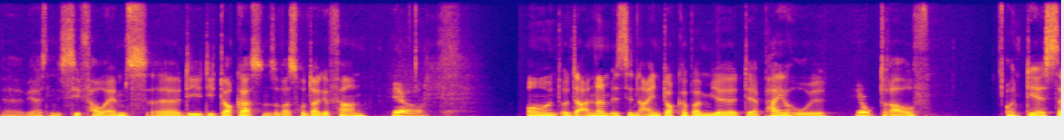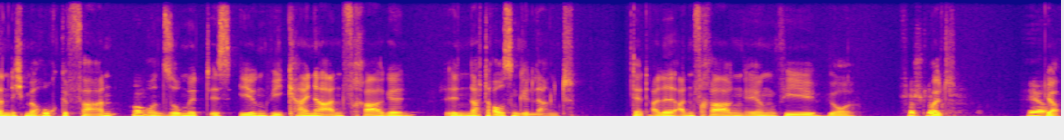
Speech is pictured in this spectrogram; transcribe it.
äh, wie heißen die, CVMs, äh, die, die Dockers und sowas runtergefahren. Ja. Und unter anderem ist in ein Docker bei mir der Pi-Hole drauf. Und der ist dann nicht mehr hochgefahren. Oh. Und somit ist irgendwie keine Anfrage in, nach draußen gelangt. Der hat alle Anfragen irgendwie, ja, verschluckt. Halt, ja. ja.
